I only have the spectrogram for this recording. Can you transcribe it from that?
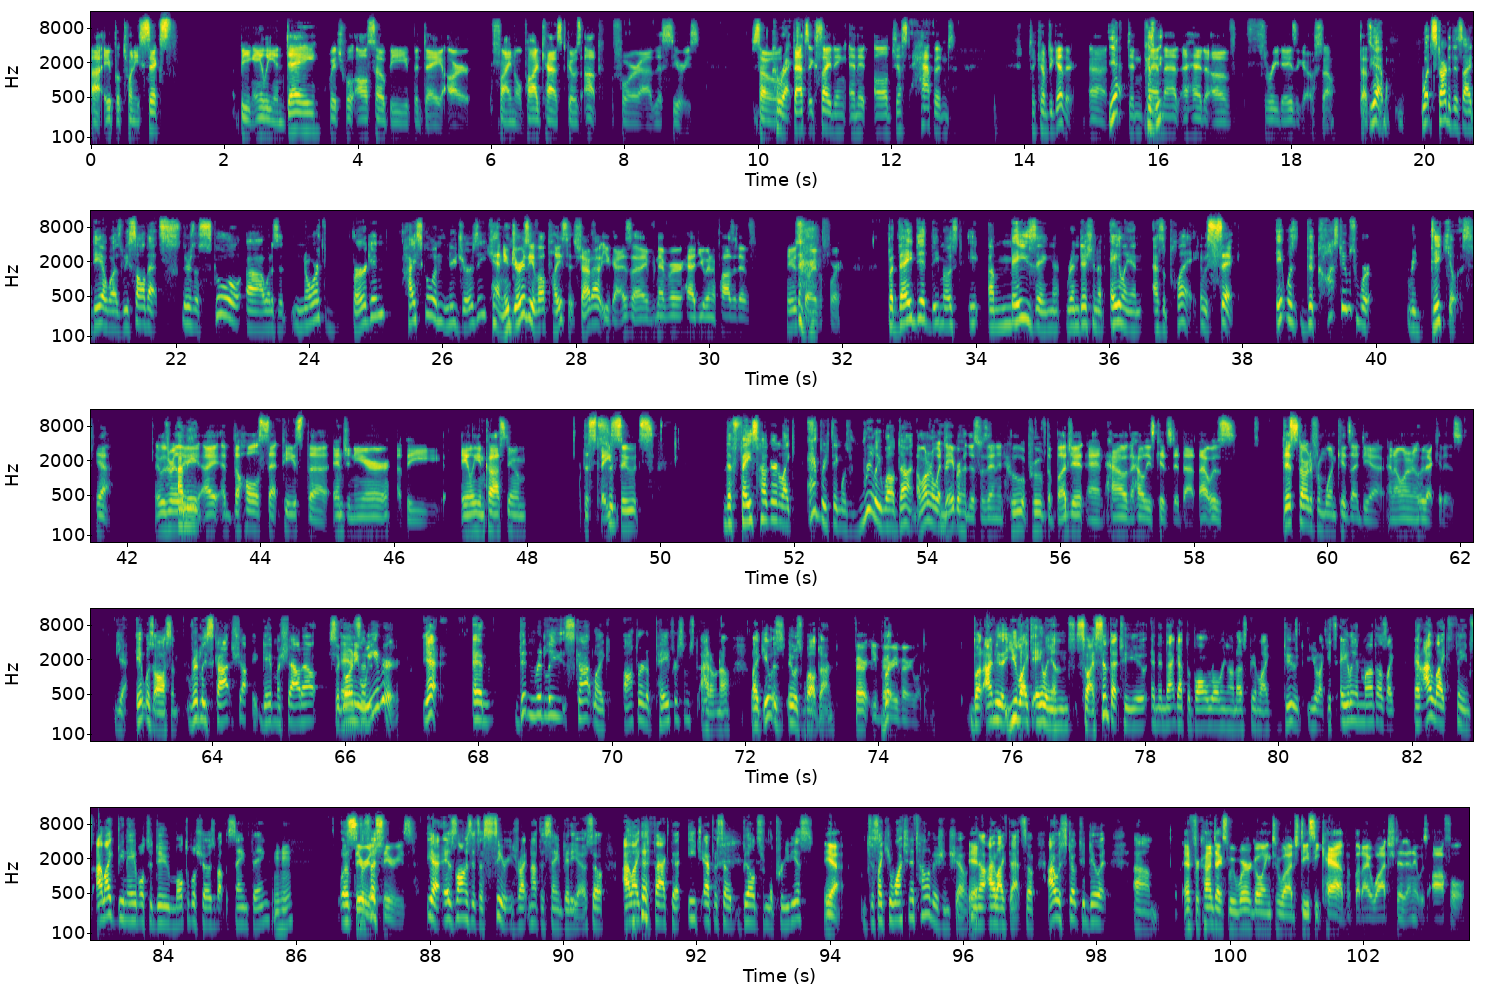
uh, April 26th being Alien Day, which will also be the day our final podcast goes up for uh, this series. So correct. That's exciting, and it all just happened to come together. Uh, yeah, didn't plan we... that ahead of three days ago, so that's yeah. Cool. What started this idea was we saw that there's a school. Uh, what is it? North Bergen High School in New Jersey. Yeah, New Jersey of all places. Shout out, you guys. I've never had you in a positive news story before. but they did the most e- amazing rendition of Alien as a play. It was sick. It was the costumes were ridiculous. Yeah. It was really I mean, I the whole set piece, the engineer, the alien costume, the spacesuits, so the face hugger, like everything was really well done. I want to know what the, neighborhood this was in and who approved the budget and how the hell these kids did that. That was this started from one kid's idea, and I want to know who that kid is. Yeah, it was awesome. Ridley Scott sh- gave him a shout out. Sigourney Weaver. Yeah, and didn't Ridley Scott like offer to pay for some? St- I don't know. Like it was, it was well done. Very, very, but, very well done. But I knew that you liked Aliens, so I sent that to you, and then that got the ball rolling on us, being like, "Dude, you're like, it's Alien Month." I was like, and I like themes. I like being able to do multiple shows about the same thing. Mm-hmm. Well, serial series. Yeah, as long as it's a series, right? Not the same video. So I like the fact that each episode builds from the previous. Yeah. Just like you're watching a television show. Yeah. You know, I like that. So I was stoked to do it. Um, and for context, we were going to watch DC Cab, but I watched it and it was awful.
